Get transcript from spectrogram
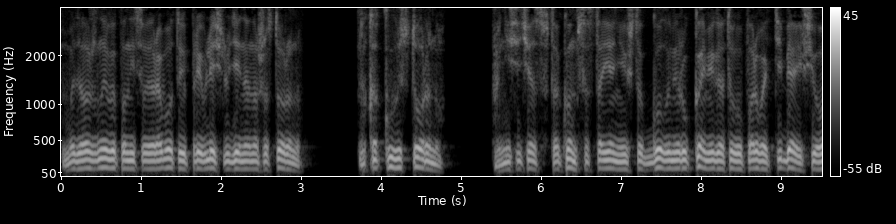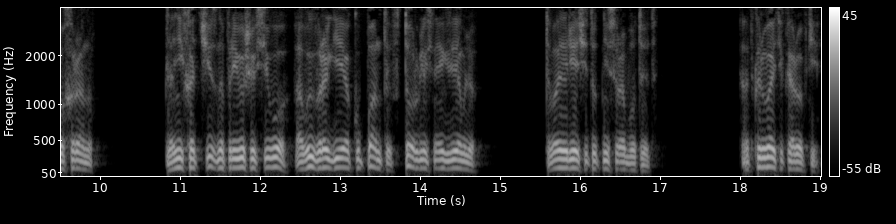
Мы должны выполнить свою работу и привлечь людей на нашу сторону. На какую сторону? Они сейчас в таком состоянии, что голыми руками готовы порвать тебя и всю охрану. Для них отчизна превыше всего, а вы, враги и оккупанты, вторглись на их землю. Твои речи тут не сработают. Открывайте коробки,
